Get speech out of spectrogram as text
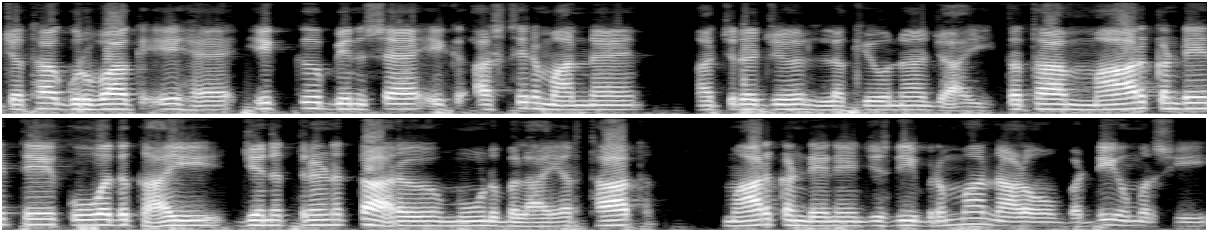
ਜਥਾ ਗੁਰਵਾਕ ਇਹ ਹੈ, ਇੱਕ ਬਿਨਸੈ ਇੱਕ ਅਸਥਿਰ ਮਾਨੈ, ਅਚਰਜ ਲਖਿਓ ਨਾ ਜਾਈ। ਤਥਾ ਮਾਰ ਕੰਡੇ ਤੇ ਕੋ ਅਧਿਕਾਈ ਜਿਨ ਤ੍ਰਿਣ ਧਰ ਮੂੰਡ ਬਲਾਏ। ਅਰਥਾਤ ਮਾਰ ਕੰਡੇ ਨੇ ਜਿਸ ਦੀ ਬ੍ਰਹਮਾ ਨਾਲੋਂ ਵੱਡੀ ਉਮਰ ਸੀ,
